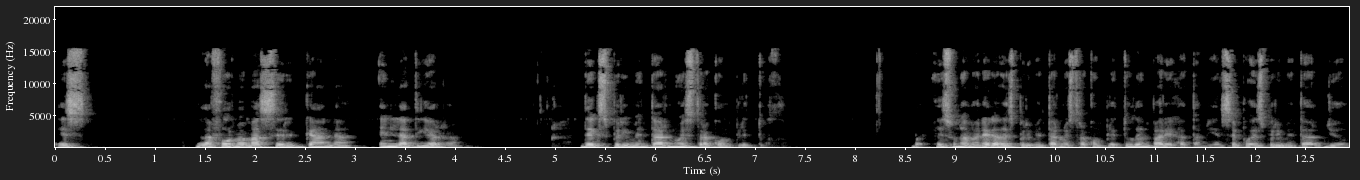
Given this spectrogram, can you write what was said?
Es la forma más cercana en la tierra de experimentar nuestra completud es una manera de experimentar nuestra completud en pareja. También se puede experimentar, yo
